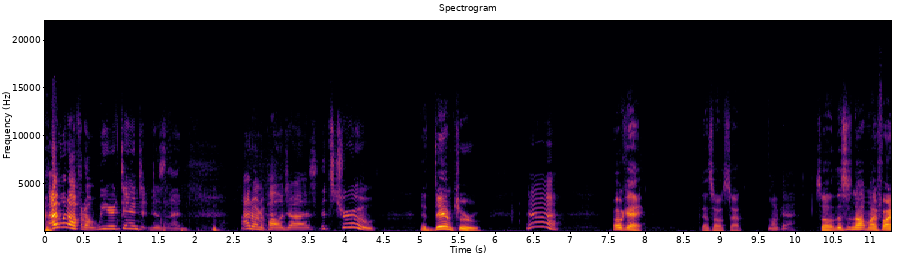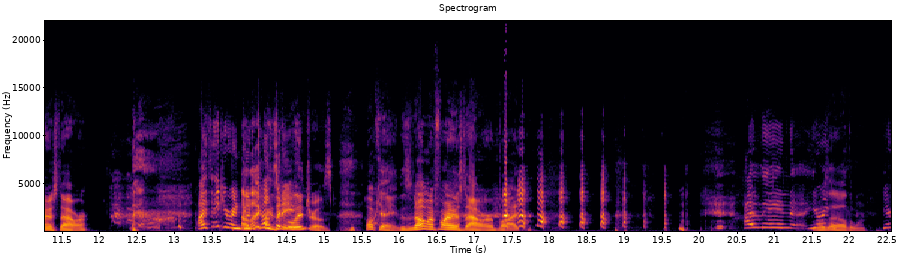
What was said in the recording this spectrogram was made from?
I went off on a weird tangent just then. I don't apologize. It's true. It's damn true. Yeah. Okay, that's how it starts. Okay. So this is not my finest hour. I think you're in I good like company. these cool intros. Okay, this is not my finest hour, but I mean, you're was in, that other one? you're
